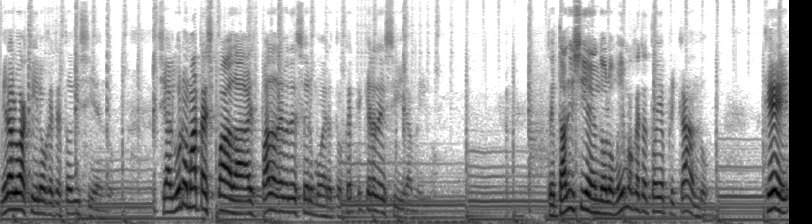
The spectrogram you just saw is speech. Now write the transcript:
míralo aquí lo que te estoy diciendo. Si alguno mata espada, a espada debe de ser muerto. ¿Qué te quiere decir, amigo? Te está diciendo lo mismo que te estoy explicando, que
